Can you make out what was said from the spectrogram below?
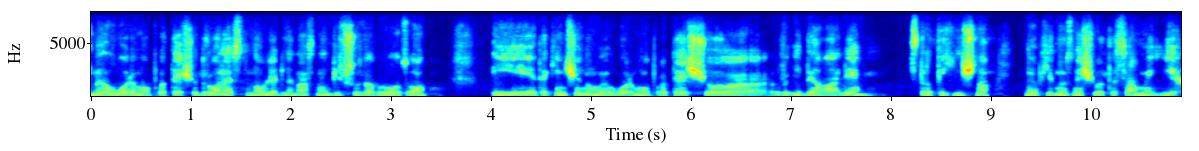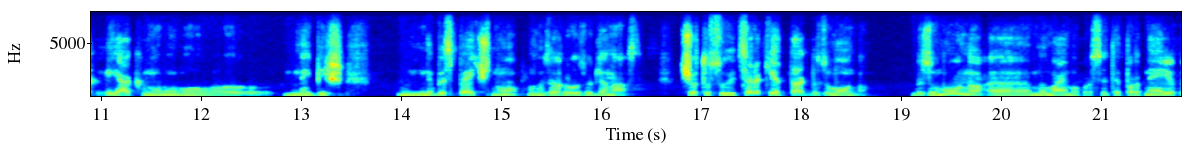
ми говоримо про те, що дрони становлять для нас найбільшу загрозу, і таким чином ми говоримо про те, що в ідеалі стратегічно необхідно знищувати саме їх як ну найбільш небезпечну ну, загрозу для нас. Що стосується ракет, так безумовно. Безумовно, е, ми маємо просити партнерів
